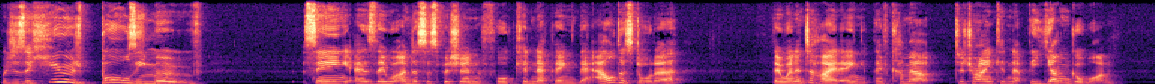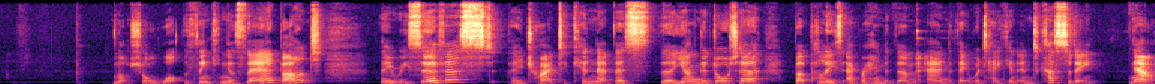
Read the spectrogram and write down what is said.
which is a huge ballsy move, seeing as they were under suspicion for kidnapping their eldest daughter. They went into hiding, they've come out to try and kidnap the younger one. Not sure what the thinking is there, but they resurfaced, they tried to kidnap this the younger daughter, but police apprehended them and they were taken into custody. Now,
